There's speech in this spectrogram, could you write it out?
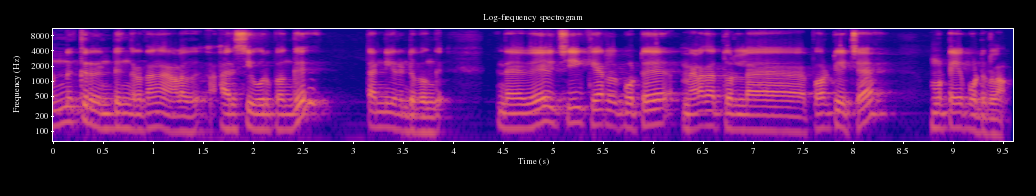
ஒன்றுக்கு ரெண்டுங்கிறதாங்க அளவு. அரிசி ஒரு பங்கு தண்ணி ரெண்டு பங்கு. இந்த வேவிச்சு கேரல் போட்டு மிளகாத்தூளில் புரட்டி வச்ச முட்டையை போட்டுக்கலாம்.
